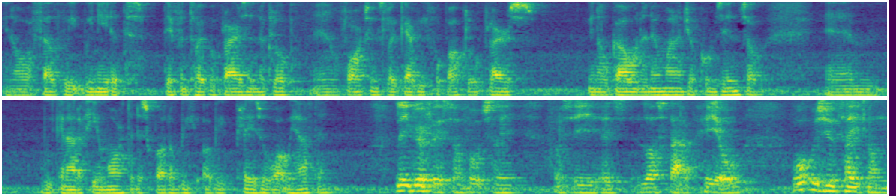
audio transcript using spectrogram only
you know, I felt we, we needed different type of players in the club. And unfortunately, it's like every football club, players you know go and a new manager comes in. So um, we can add a few more to the squad. I'll be I'll be pleased with what we have then. Leigh Griffiths, unfortunately, obviously has lost that appeal. What was your take on,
